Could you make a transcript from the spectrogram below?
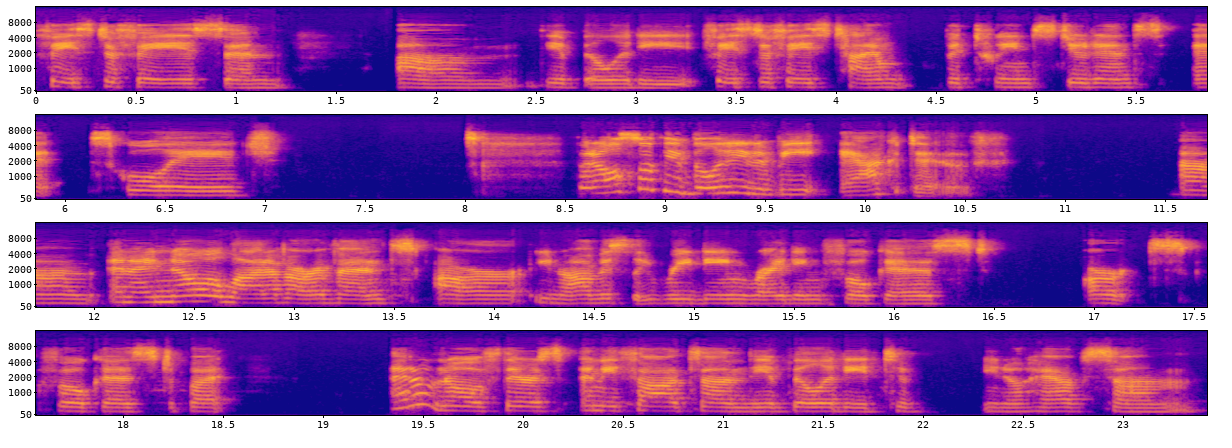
face-to-face and um, the ability, face-to-face time between students at school age, but also the ability to be active. Um, and I know a lot of our events are, you know, obviously reading, writing focused, arts focused, but I don't know if there's any thoughts on the ability to, you know, have some,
